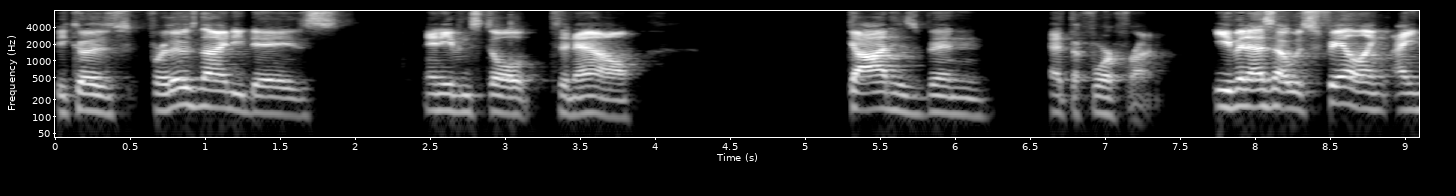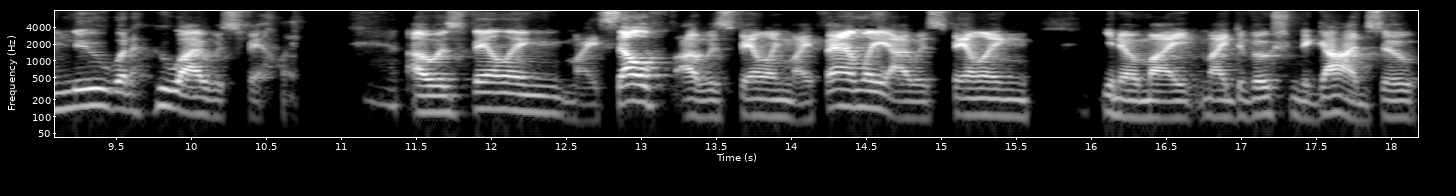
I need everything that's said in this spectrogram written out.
Because for those 90 days and even still to now god has been at the forefront. Even as i was failing i knew what who i was failing. I was failing myself. I was failing my family. I was failing you know my my devotion to god. So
